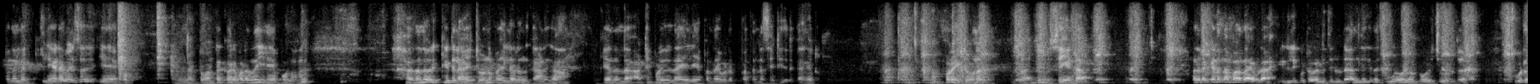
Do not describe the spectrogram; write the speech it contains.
അപ്പൊ നല്ല ഇലയുടെ മീൻസ് ഇലയപ്പം. ടോണ്ടൊക്കെ പറയുന്നത് ഇലയപ്പം എന്നാണ് അത് നല്ലൊരു കിടലായിട്ടാണ് അപ്പോൾ എല്ലാവരും ഒന്ന് കാണുക. ഓക്കെ നല്ല അടിപൊളി ഇതായ ഇലയപ്പം എന്താ ഇവിടെ ഇപ്പം തന്നെ സെറ്റ് ചെയ്തെടുക്കാം കേട്ടോ. സൂപ്പർ ഐറ്റമാണ്. അത് മിസ് ചെയ്യണ്ട. അതിനൊക്കെയാണ് നമ്മൾ അതാ ഇവിടെ ഇഡ്ഡലിക്കുട്ട വെള്ളത്തിലുണ്ട് അതിലേക്ക് ദാ ചൂട് വെള്ളമൊക്കെ ഒഴിച്ചു കൊടുത്ത് ചൂട്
